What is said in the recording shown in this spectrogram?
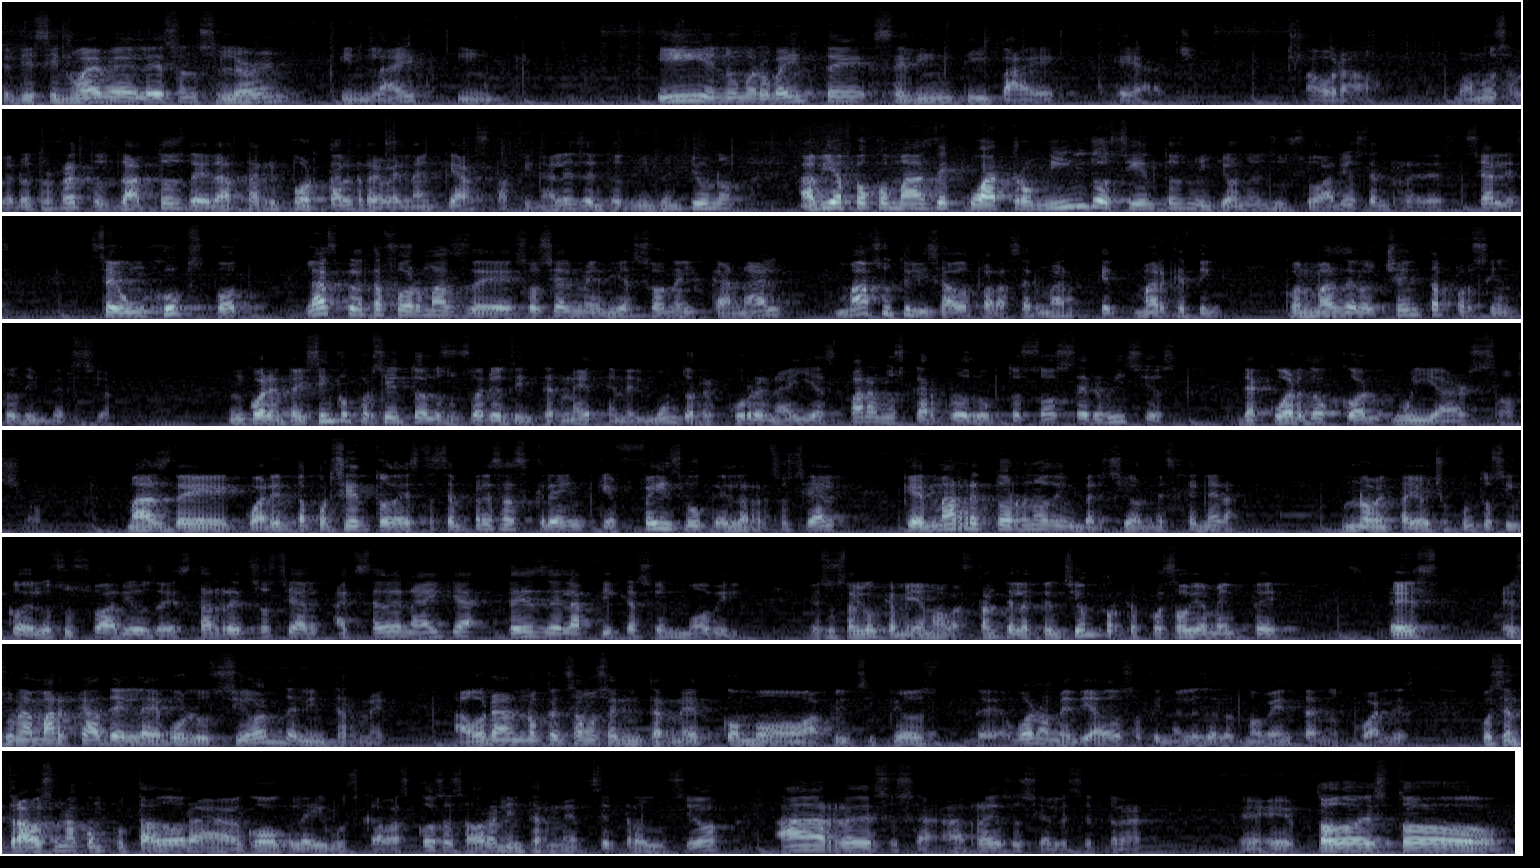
El 19, Lessons Learned in Life Inc. Y el número 20, Celinti by GH. Ahora, Vamos a ver otros retos. Datos de Data Reportal revelan que hasta finales del 2021 había poco más de 4.200 millones de usuarios en redes sociales. Según HubSpot, las plataformas de social media son el canal más utilizado para hacer marketing con más del 80% de inversión. Un 45% de los usuarios de Internet en el mundo recurren a ellas para buscar productos o servicios, de acuerdo con We Are Social. Más de 40% de estas empresas creen que Facebook es la red social que más retorno de inversiones genera. Un 98.5% de los usuarios de esta red social acceden a ella desde la aplicación móvil. Eso es algo que me llama bastante la atención porque pues obviamente es, es una marca de la evolución del Internet. Ahora no pensamos en Internet como a principios de, bueno, mediados o finales de los 90 en los cuales pues entrabas a una computadora, a Google y buscabas cosas. Ahora el Internet se tradució a redes, sociales, a redes sociales. Eh, eh, todo esto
